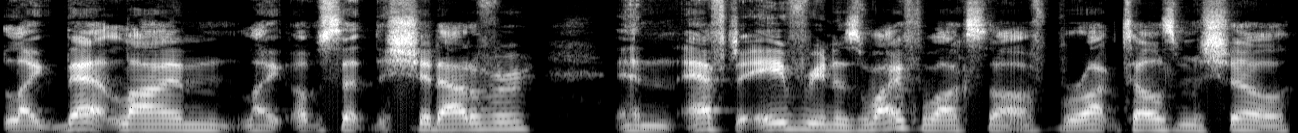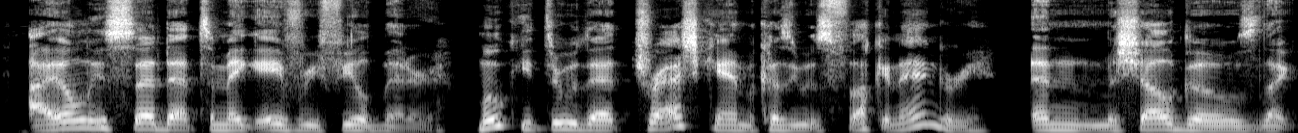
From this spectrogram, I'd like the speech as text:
like that line like upset the shit out of her. And after Avery and his wife walks off, Barack tells Michelle, I only said that to make Avery feel better. Mookie threw that trash can because he was fucking angry. And Michelle goes, like,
